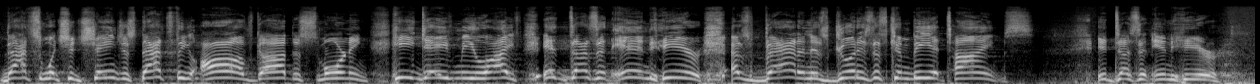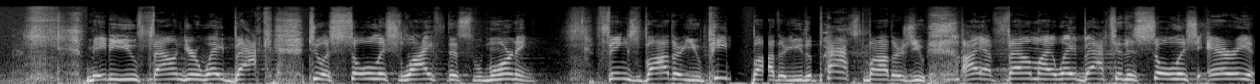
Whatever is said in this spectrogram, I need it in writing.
That's what should change us. That's the awe of God this morning. He gave me life. It doesn't end here. As bad and as good as this can be at times, it doesn't end here. Maybe you found your way back to a soulish life this morning. Things bother you, people bother you, the past bothers you. I have found my way back to this soulish area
